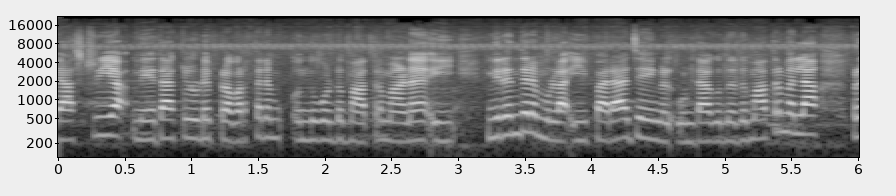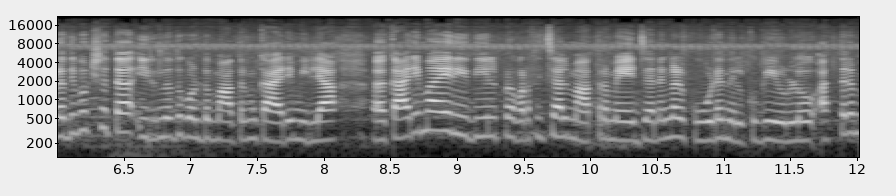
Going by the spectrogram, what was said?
രാഷ്ട്രീയ നേതാക്കളുടെ പ്രവർത്തനം ഒന്നുകൊണ്ട് മാത്രമാണ് ഈ നിരന്തരമുള്ള ഈ പരാജയങ്ങൾ ഉണ്ടാകുന്നത്. മാത്രമല്ല പ്രതിപക്ഷത്ത് ഇരുന്നത് കൊണ്ട് മാത്രം കാര്യമില്ല. കാര്യമായ രീതിയിൽ പ്രവർത്തിച്ചാൽ മാത്രമേ ജനങ്ങൾ കൂടെ നിൽക്കുകയുള്ളൂ. അത്തരം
